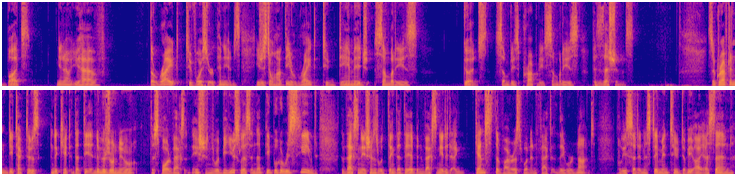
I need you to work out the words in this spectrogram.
But, you know, you have the right to voice your opinions. You just don't have the right to damage somebody's goods, somebody's property, somebody's possessions. So, Grafton detectives indicate that the individual knew the spoiled vaccinations would be useless and that people who received the vaccinations would think that they had been vaccinated against the virus when in fact they were not. Police said in a statement to WISN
